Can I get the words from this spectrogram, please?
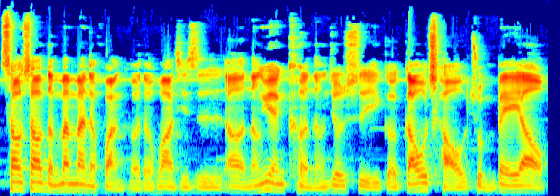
稍稍的慢慢的缓和的话，其实呃能源可能就是一个高潮，准备要。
